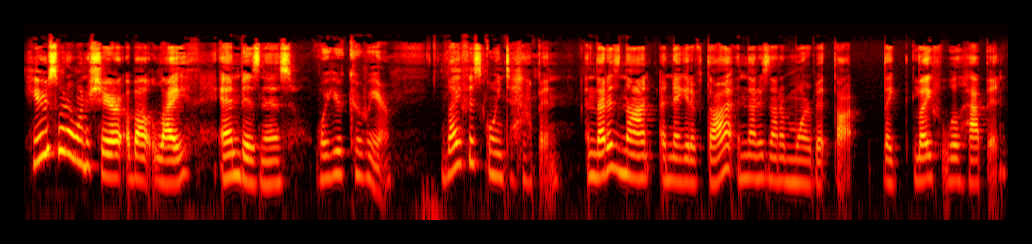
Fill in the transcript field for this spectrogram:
here's what I want to share about life and business or your career. Life is going to happen. And that is not a negative thought and that is not a morbid thought. Like life will happen.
